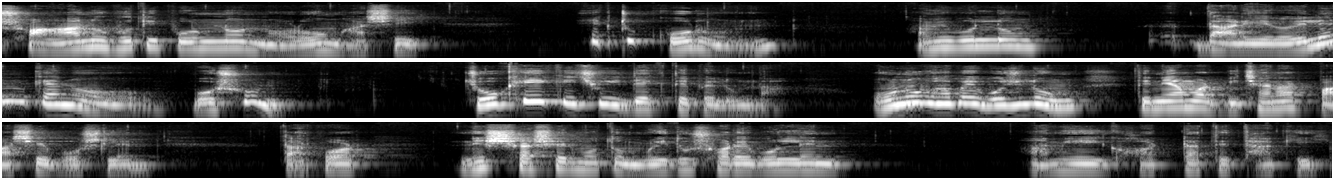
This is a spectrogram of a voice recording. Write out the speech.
সহানুভূতিপূর্ণ নরম হাসি। একটু করুন, আমি বললুম, দাঁড়িয়ে রইলেন কেন? বসুন। চোখে কিছুই দেখতে পেলুম না। অনুভাবে বুঝলুম, তিনি আমার বিছানার পাশে বসলেন। তারপর নিঃশ্বাসের মতো মৃদু স্বরে বললেন, আমি এই ঘরটাতে থাকি।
